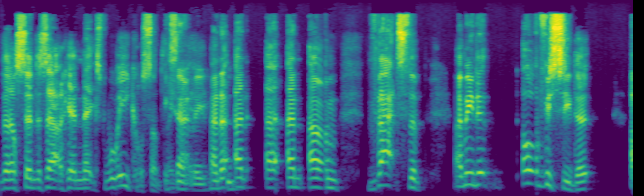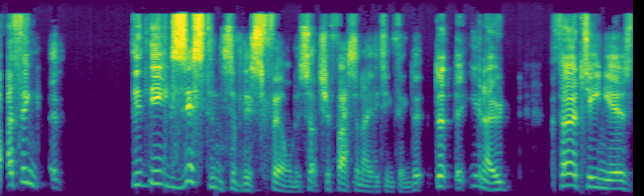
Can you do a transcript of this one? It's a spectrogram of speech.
they'll send us out again next week or something. Exactly. and and and, um that's the i mean it- obviously that i think uh, the, the existence of this film is such a fascinating thing that, that, that, you know 13 years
